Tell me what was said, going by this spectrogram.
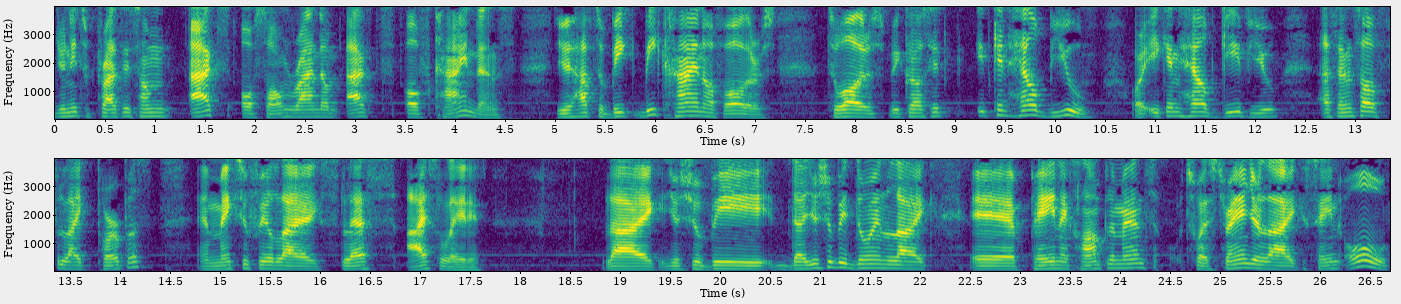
You need to practice some acts or some random acts of kindness. You have to be be kind of others to others because it it can help you or it can help give you a sense of like purpose and makes you feel like less isolated like you should be that you should be doing like uh, paying a compliment to a stranger like saying oh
